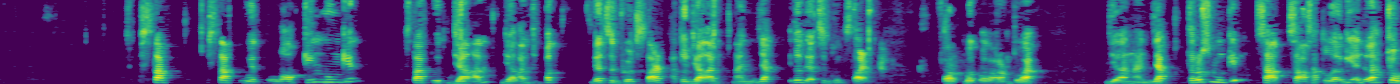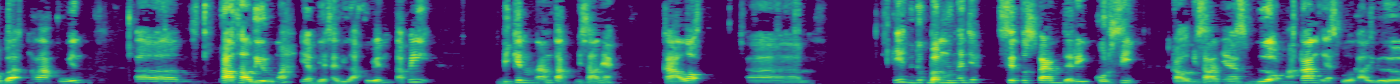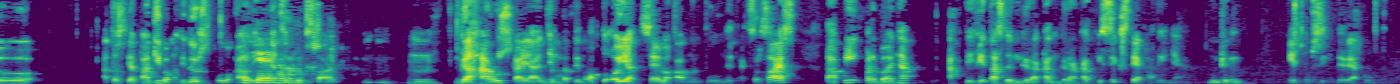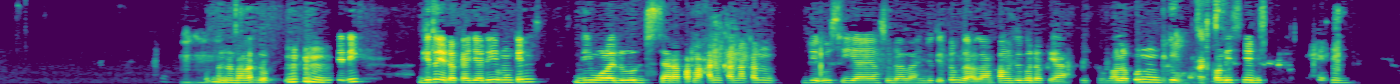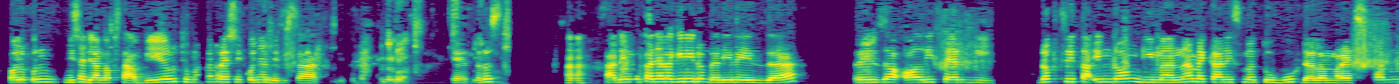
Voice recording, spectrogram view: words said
start start with walking mungkin start with jalan jalan cepet that's a good start atau jalan nanjak itu that's a good start for buat, orang tua jalan nanjak. Terus mungkin sa- salah satu lagi adalah coba ngelakuin em, hal-hal di rumah yang biasa dilakuin, tapi bikin menantang. Misalnya, kalau em, ya duduk bangun aja, sit to stand dari kursi. Kalau misalnya sebelum makan, ya 10 kali dulu. Atau setiap pagi bangun tidur 10 kali. Oke, That's a ha. good start. Hmm, Nggak harus kayak nyempetin waktu, oh ya, saya bakal 60 menit exercise, tapi perbanyak aktivitas dan gerakan-gerakan fisik setiap harinya. Mungkin itu sih dari aku. Mm-mm. Bener banget dok. Jadi gitu ya dok ya. Jadi mungkin dimulai dulu secara perlahan karena kan di usia yang sudah lanjut itu nggak gampang juga dok ya. Gitu. Walaupun Betul, kondisinya bisa, walaupun bisa dianggap stabil, cuma kan resikonya lebih besar gitu dok. bener banget. Oke, bener terus banget. uh-uh. ada yang bertanya lagi nih dok dari Reza, Reza Oliverdi. Dok ceritain dong gimana mekanisme tubuh dalam merespon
